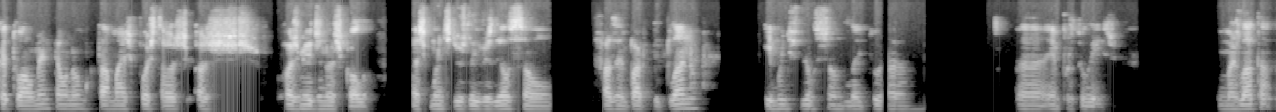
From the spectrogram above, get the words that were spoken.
que atualmente é um nome que está mais posto aos, aos, aos miúdos na escola. Acho que muitos dos livros deles são, fazem parte do plano e muitos deles são de leitura ah, em português. Mas lá está.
